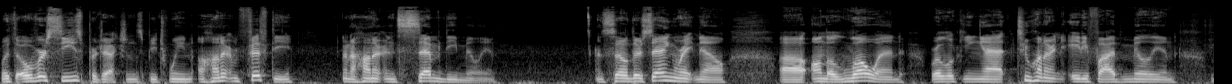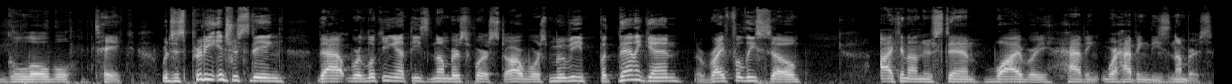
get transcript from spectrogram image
with overseas projections between 150 and 170 million. And so they're saying right now, uh, on the low end, we're looking at 285 million global take, which is pretty interesting that we're looking at these numbers for a Star Wars movie, but then again, rightfully so, I can understand why we're having we're having these numbers.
